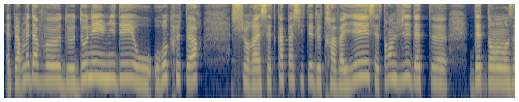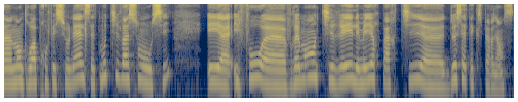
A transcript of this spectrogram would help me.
elle permet de donner une idée aux, recruteurs sur euh, cette capacité de travailler, cette envie d'être euh, d'être dans un endroit professionnel, cette motivation aussi. Et euh, il faut vraiment tirer les meilleures parties de cette expérience.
